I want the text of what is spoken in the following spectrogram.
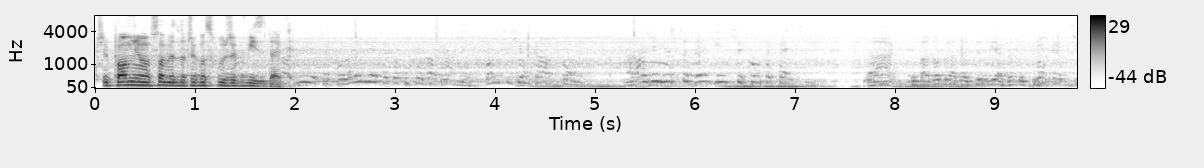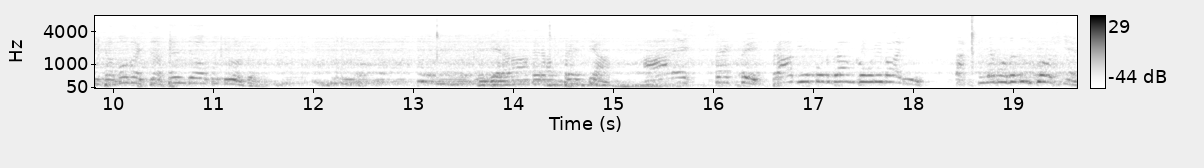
Przypomniał sobie do czego służy gwizdek. Tak, chyba dobra decyzja, żeby trochę przyhamować zapędy teraz presja. Ależ przechwyt, prawie pod bramką rywali. Za chwilę może być groźnie.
